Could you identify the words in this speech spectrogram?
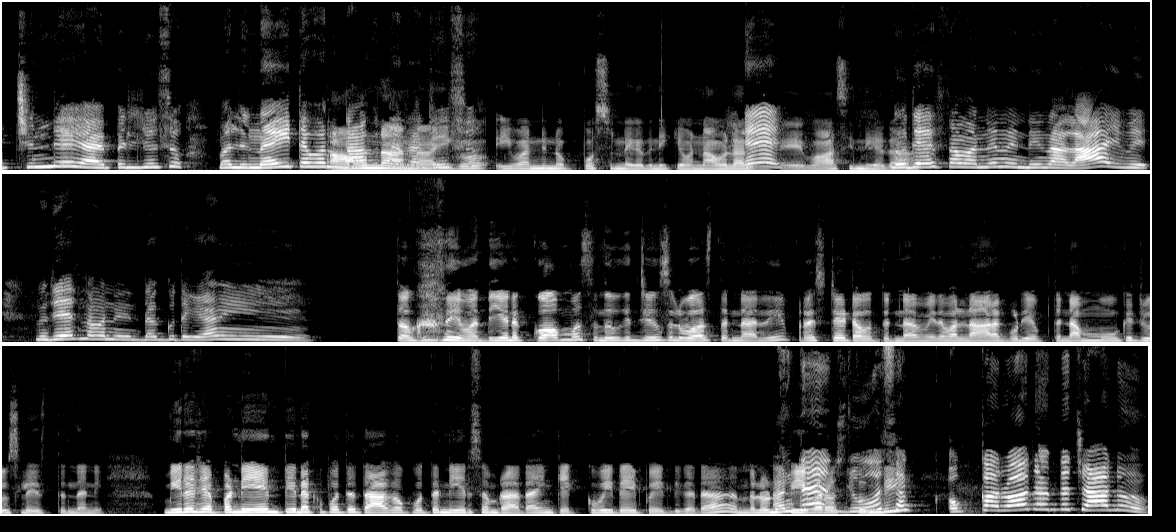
ఇచ్చింది యాపిల్ జ్యూస్. మళ్ళీ నైట్ అవునా అన్న? ఇగో ఇవన్నీ నొప్పి వస్తున్నాయి కదా నీకేమన్నా నవ్వలాలంటే వాసింది కదా. నువ్వు చేస్తావని నేను తినాలా? ఇవి నువ్వు చేసినావని దగ్గుతాయి అని మధ్య. ఈయన కోపం వస్తుంది ఊరికి జ్యూసులు పోస్తున్నా అని ఫ్రస్ట్రేట్ అవుతున్నా. మీద వాళ్ళ నాన్నకు కూడా చెప్తున్నా అమ్మ ఊకే జ్యూసులు వేస్తుందని. మీరే చెప్పండి ఏం తినకపోతే తాగకపోతే నీరసం రాదా? ఇంకెక్కువ ఇదైపోయింది కదా. అందులో ఫీవర్ వస్తుంది. ఒక్క రోజు అంతా చాలు.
